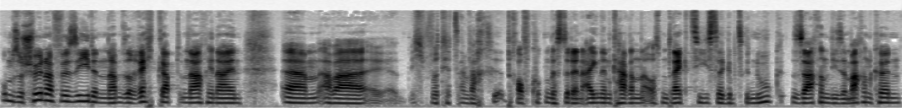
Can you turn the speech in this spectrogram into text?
umso schöner für sie, dann haben sie recht gehabt im Nachhinein. Ähm, aber äh, ich würde jetzt einfach drauf gucken, dass du deinen eigenen Karren aus dem Dreck ziehst. Da gibt's genug Sachen, die sie machen können,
